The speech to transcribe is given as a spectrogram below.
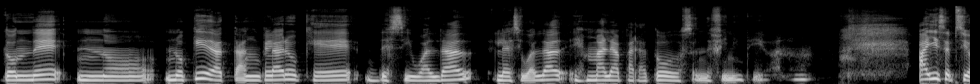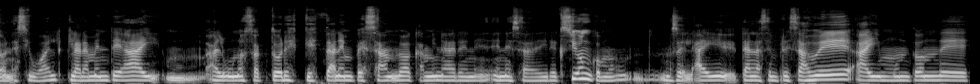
donde no, no, queda tan claro que desigualdad, la desigualdad es mala para todos en definitiva. Hay excepciones igual, claramente hay mm, algunos actores que están empezando a caminar en, esa dirección, como, no sé, hay, están las empresas B, hay un montón de,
